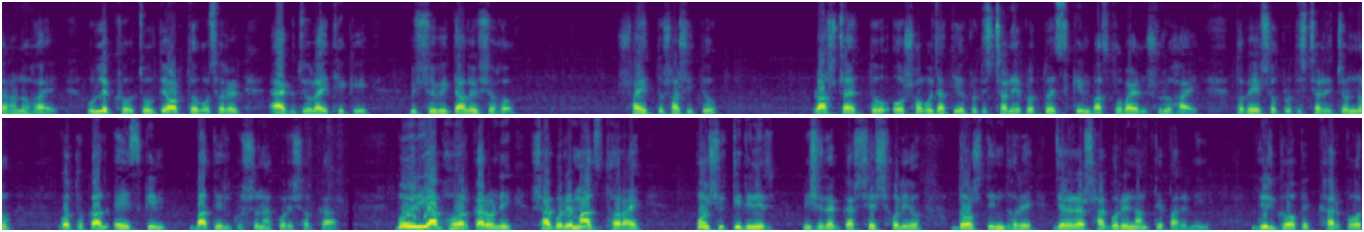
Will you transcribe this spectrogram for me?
জানানো হয়। উল্লেখ্য, চলতি অর্থ বছরের এক জুলাই থেকে বিশ্ববিদ্যালয় সহ স্বায়ত্তশাসিত, রাষ্ট্রায়ত্ত ও সমজাতীয় প্রতিষ্ঠানে প্রত্যয় স্কিম বাস্তবায়ন শুরু হয়। তবে এসব প্রতিষ্ঠানের জন্য গতকাল এই স্কিম বাতিল ঘোষণা করে সরকার। বৈরী আবহাওয়ার কারণে সাগরে মাছ ধরায় পঁয়ষট্টি দিনের নিষেধাজ্ঞা শেষ হলেও দশ দিন ধরে জেলেরা সাগরে নামতে পারেনি। দীর্ঘ অপেক্ষার পর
